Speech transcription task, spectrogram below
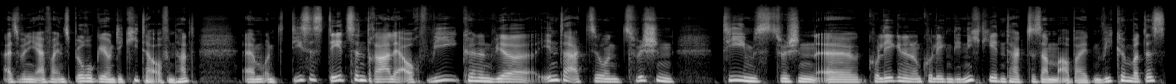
als wenn ich einfach ins Büro gehe und die Kita offen hat. Ähm, und dieses Dezentrale auch, wie können wir Interaktion zwischen Teams, zwischen äh, Kolleginnen und Kollegen, die nicht jeden Tag zusammenarbeiten, wie können wir das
